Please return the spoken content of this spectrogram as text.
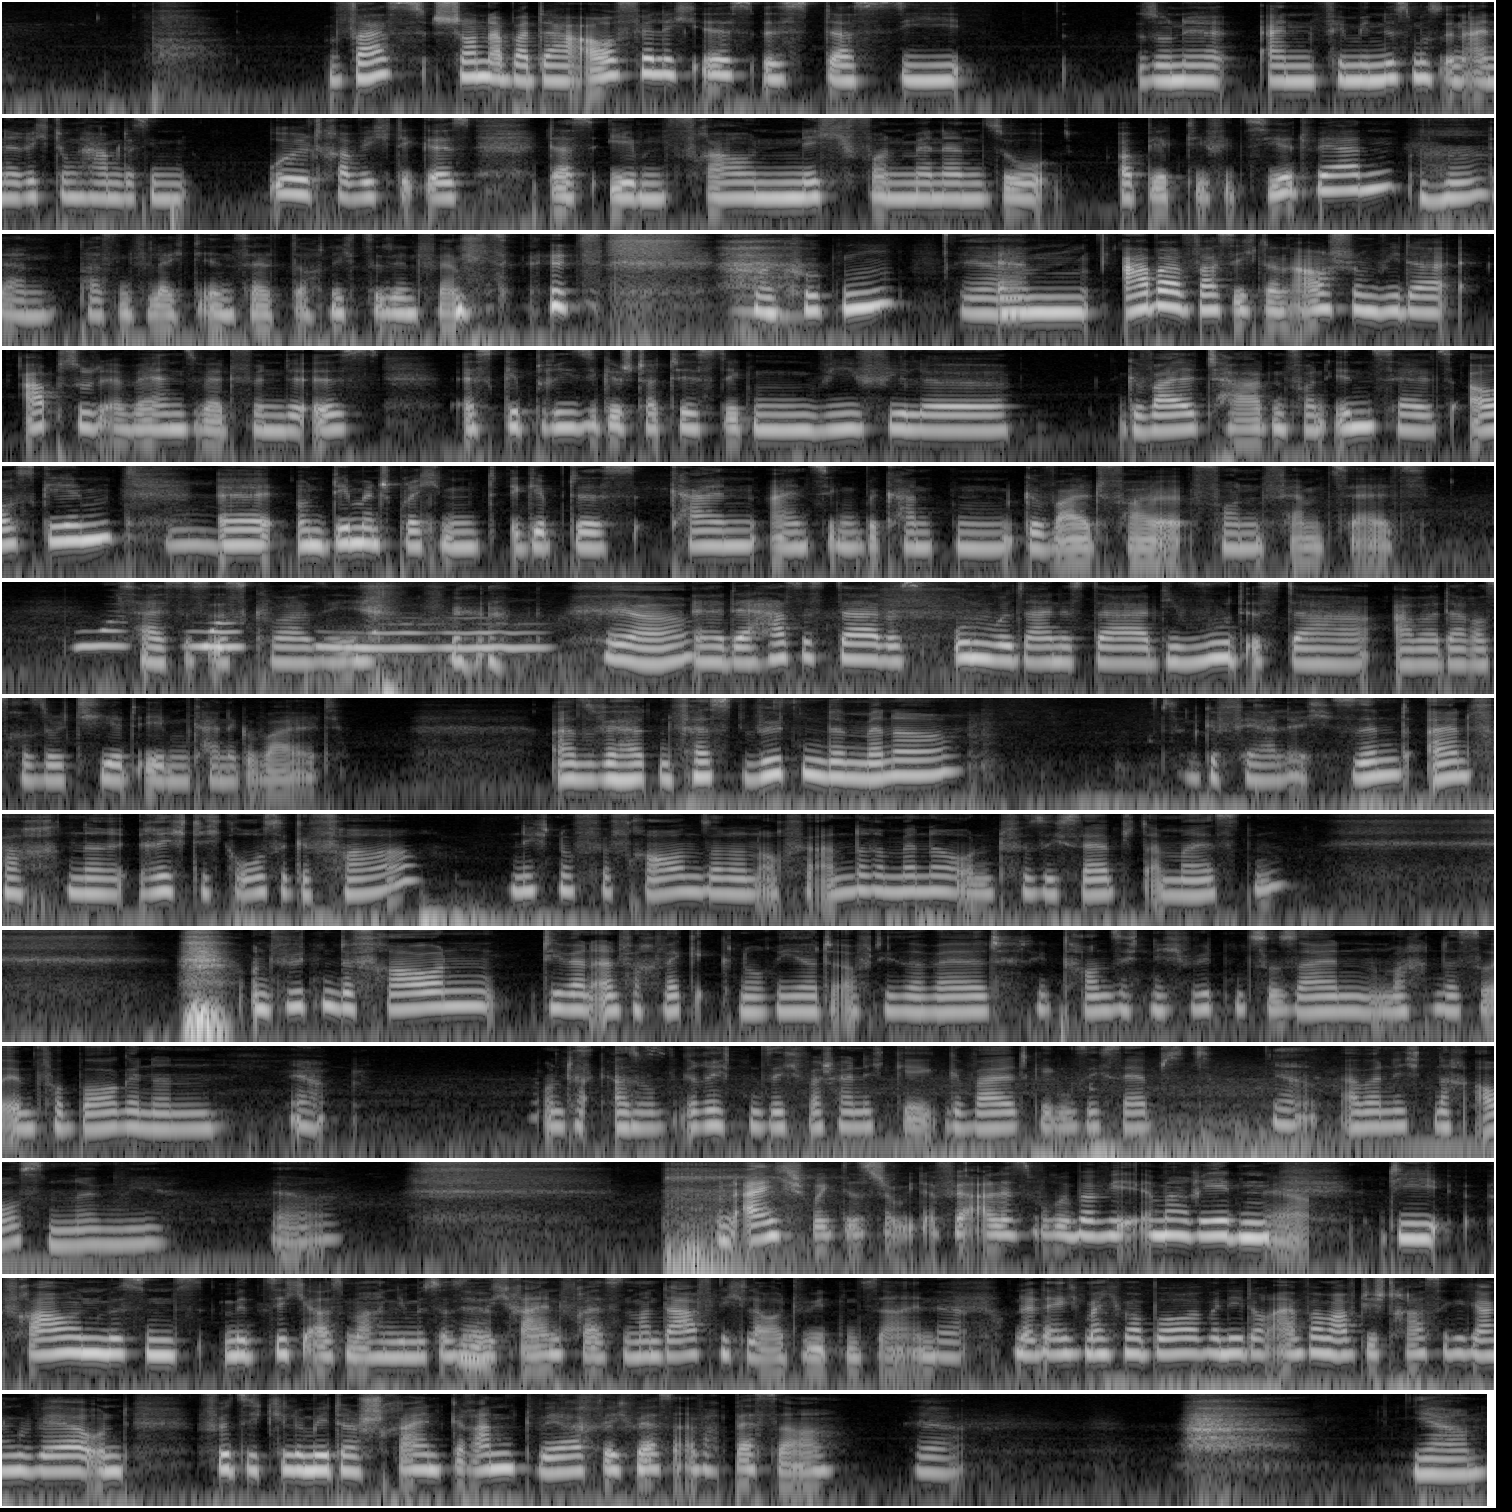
was schon aber da auffällig ist, ist, dass sie so eine, einen Feminismus in eine Richtung haben, dass ihnen ultra wichtig ist, dass eben Frauen nicht von Männern so objektifiziert werden. Mhm. Dann passen vielleicht die Incels doch nicht zu den Femcells. Mal gucken. Ja. Ähm, aber was ich dann auch schon wieder absolut erwähnenswert finde, ist, es gibt riesige Statistiken, wie viele Gewalttaten von Incels ausgehen. Mhm. Äh, und dementsprechend gibt es keinen einzigen bekannten Gewaltfall von Femcells. Das heißt, es ist quasi. ja. äh, der Hass ist da, das Unwohlsein ist da, die Wut ist da, aber daraus resultiert eben keine Gewalt. Also wir halten fest, wütende Männer sind gefährlich. Sind einfach eine richtig große Gefahr. Nicht nur für Frauen, sondern auch für andere Männer und für sich selbst am meisten. Und wütende Frauen, die werden einfach wegignoriert auf dieser Welt. Die trauen sich nicht wütend zu sein und machen das so im Verborgenen. Ja. Und also richten sich wahrscheinlich ge Gewalt gegen sich selbst. Ja. Aber nicht nach außen irgendwie. Ja. Und eigentlich spricht es schon wieder für alles, worüber wir immer reden. Ja. Die Frauen müssen es mit sich ausmachen, die müssen es ja. in sich reinfressen. Man darf nicht laut wütend sein. Ja. Und dann denke ich manchmal, boah, wenn die doch einfach mal auf die Straße gegangen wäre und 40 Kilometer schreiend gerannt wäre, vielleicht wäre es einfach besser. Ja. Ja.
